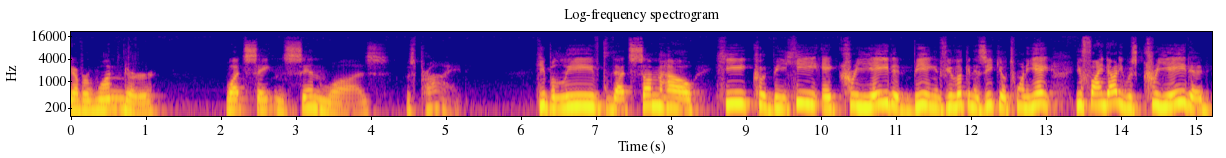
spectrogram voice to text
You ever wonder what Satan's sin was, was pride. He believed that somehow he could be, he, a created being. And if you look in Ezekiel 28, you find out he was created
